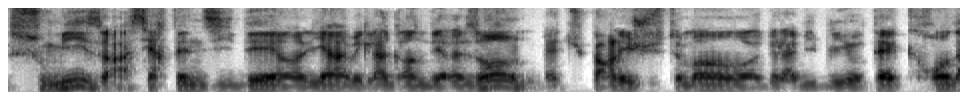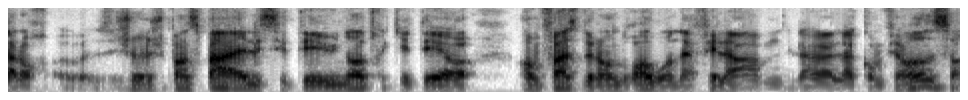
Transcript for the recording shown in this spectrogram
soumise à certaines idées en lien avec la grande déraison. Ben, tu parlais justement de la bibliothèque ronde, alors je ne pense pas à elle, c'était une autre qui était en face de l'endroit où on a fait la, la, conférence, où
